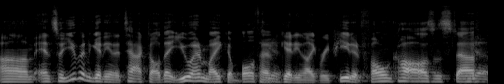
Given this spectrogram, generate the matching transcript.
Um, and so you've been getting attacked all day. You and Micah both have Yeah. getting like repeated phone calls and stuff. Yeah.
